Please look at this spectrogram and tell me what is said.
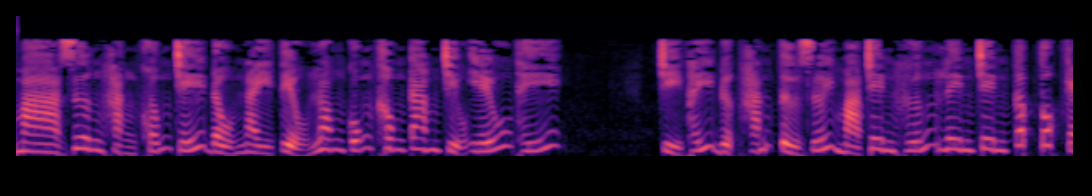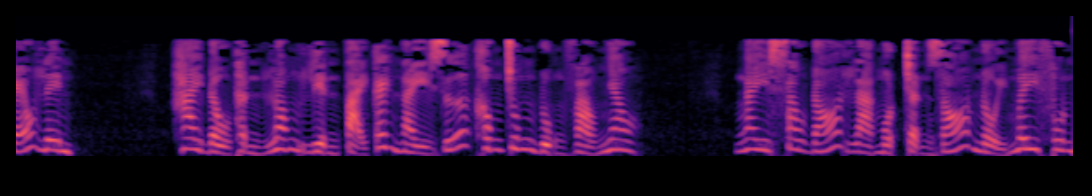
mà dương hằng khống chế đầu này tiểu long cũng không cam chịu yếu thế. chỉ thấy được hắn từ dưới mà trên hướng lên trên cấp tốc kéo lên. hai đầu thần long liền tại cái này giữa không trung đụng vào nhau. ngay sau đó là một trận gió nổi mây phun,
